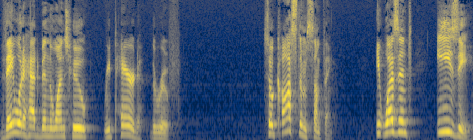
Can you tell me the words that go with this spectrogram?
They would have had to been the ones who repaired the roof. So it cost them something. It wasn't easy.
